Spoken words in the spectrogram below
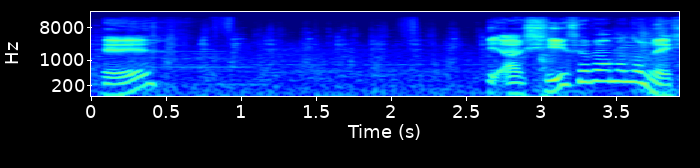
Okay. Die Archive waren wir noch nicht.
